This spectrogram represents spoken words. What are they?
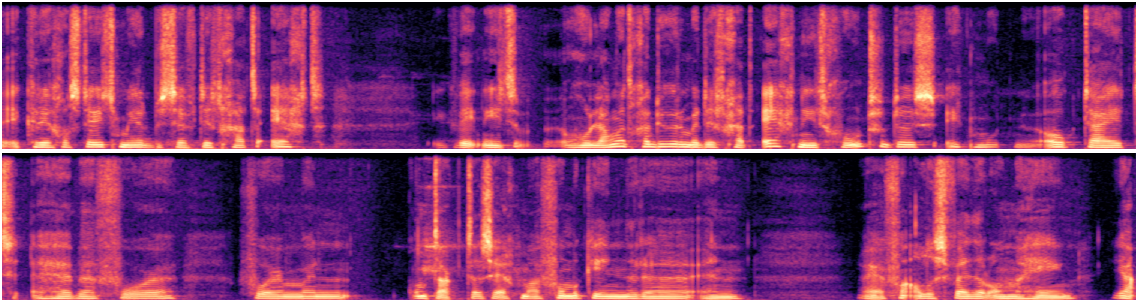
ik kreeg al steeds meer het besef, dit gaat echt. Ik weet niet hoe lang het gaat duren, maar dit gaat echt niet goed. Dus ik moet nu ook tijd hebben voor, voor mijn contacten, zeg maar, voor mijn kinderen en nou ja, voor alles verder om me heen. Ja.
